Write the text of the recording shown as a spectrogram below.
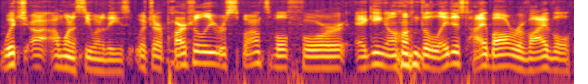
which I want to see one of these, which are partially responsible for egging on the latest highball revival.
